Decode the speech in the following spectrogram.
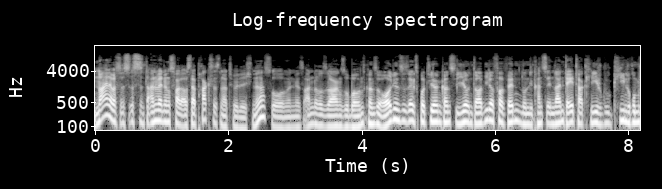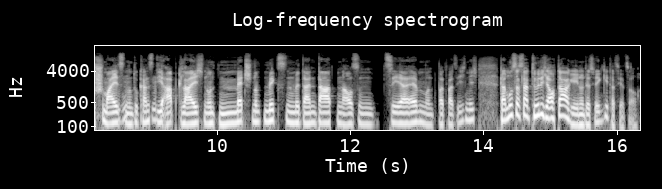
Nein, aber es ist, es ist ein Anwendungsfall aus der Praxis natürlich, ne? So, wenn jetzt andere sagen, so bei uns kannst du Audiences exportieren, kannst du hier und da wieder verwenden und die kannst du in dein Data Clean, clean rumschmeißen Mhm. und du kannst die abgleichen und matchen und mixen mit deinen Daten aus dem CRM und was weiß ich nicht. Dann muss das natürlich auch da gehen und deswegen geht das jetzt auch.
